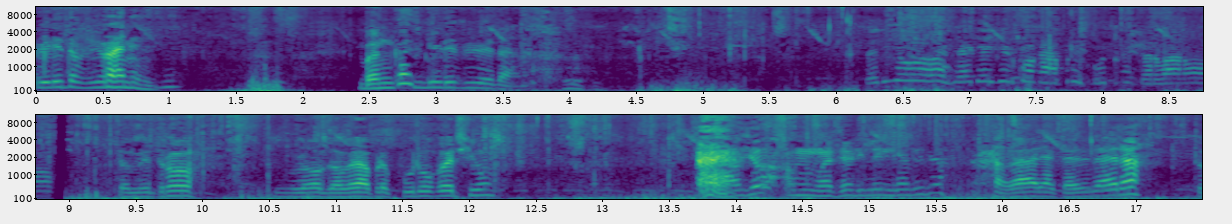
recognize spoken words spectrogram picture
બીડી તો પીવાની. બંકા જ બીડી પીવે તા. તો મિત્રો વ્લોગ હવે આપણે પૂરો કરશું. હવે આ રહ્યા તો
